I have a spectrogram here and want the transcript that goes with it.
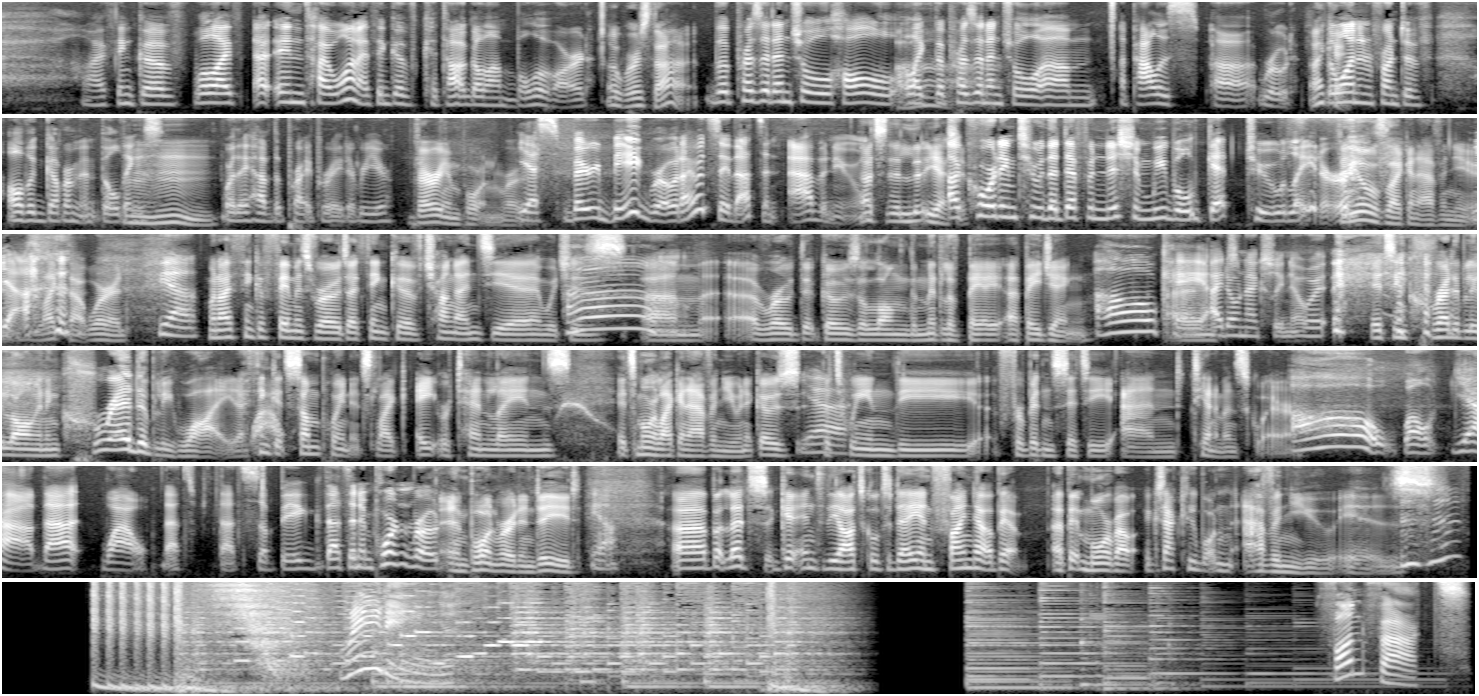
I think of well, I uh, in Taiwan, I think of Ketagalan Boulevard. Oh, where's that? The presidential hall, ah. like the ah. presidential um, palace uh, road, okay. the one in front of all the government buildings, mm -hmm. where they have the Pride Parade every year. Very important road. Yes, very big road. I would say that's an avenue. That's yes. According to the definition we will get to later. Feels like an avenue. Yeah, I like that word. yeah. When I think of famous roads, I think of Chang'anjie, which is oh. um, a road that goes along the middle of Be uh, Beijing. Oh. Okay, and I don't actually know it. it's incredibly long and incredibly wide. I wow. think at some point it's like eight or ten lanes. It's more like an avenue, and it goes yeah. between the Forbidden City and Tiananmen Square. Oh well, yeah. That wow, that's that's a big, that's an important road. An important road indeed. Yeah. Uh, but let's get into the article today and find out a bit a bit more about exactly what an avenue is. Mm -hmm. Reading. Fun facts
